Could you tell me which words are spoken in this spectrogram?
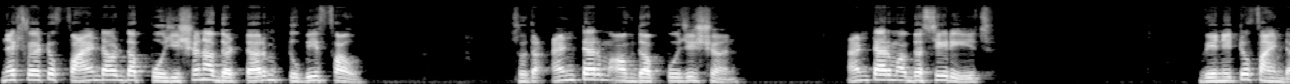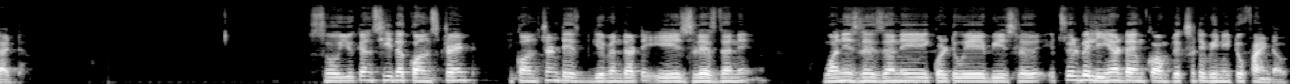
Next, we have to find out the position of the term to be found. So the n term of the position, n term of the series, we need to find that. So you can see the constant. The constant is given that a is less than a, 1 is less than a equal to a, b is less, it will be linear time complexity we need to find out.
